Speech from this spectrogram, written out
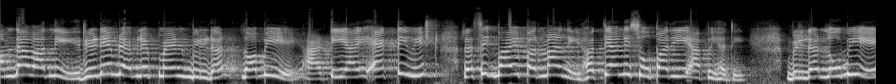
અમદાવાદની રીડેમ ડેવલપમેન્ટ બિલ્ડર લોબીએ આરટીઆઈ એક્ટિવિસ્ટ રસિકભાઈ પરમારની હત્યાની સોપારી આપી હતી. બિલ્ડર લોબીએ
